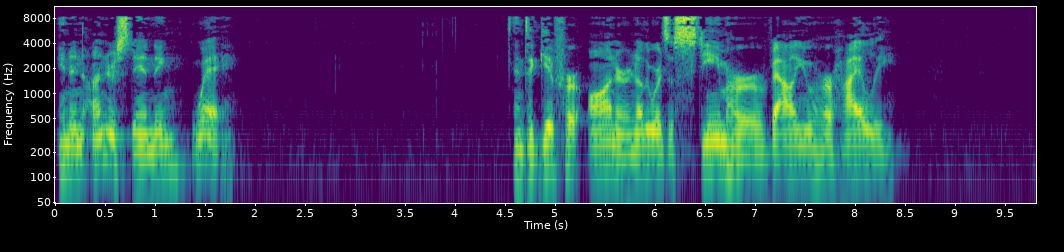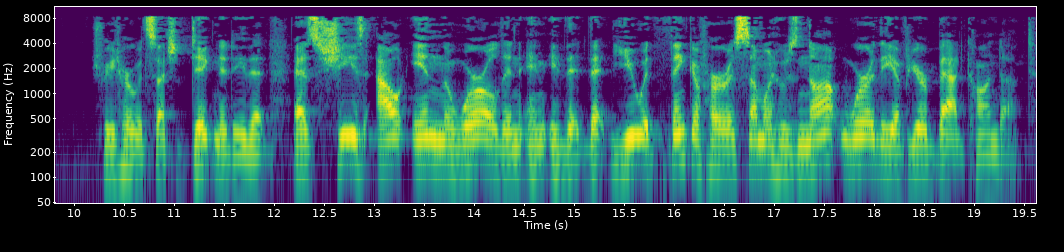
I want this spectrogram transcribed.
in an understanding way. And to give her honor, in other words, esteem her or value her highly. Treat her with such dignity that as she's out in the world and, and that, that you would think of her as someone who's not worthy of your bad conduct.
